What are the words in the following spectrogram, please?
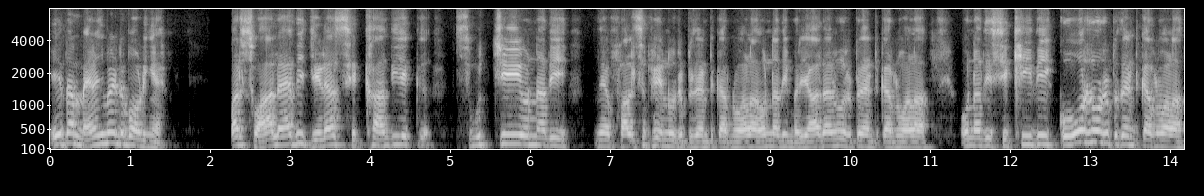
ਇਹ ਤਾਂ ਮੈਨੇਜਮੈਂਟ ਬਾਡੀਆਂ ਹੈ। ਪਰ ਸਵਾਲ ਹੈ ਵੀ ਜਿਹੜਾ ਸਿੱਖਾਂ ਦੀ ਇੱਕ ਸਮੁੱਚੀ ਉਹਨਾਂ ਦੀ ਫਲਸਫੇ ਨੂੰ ਰਿਪਰੈਜ਼ੈਂਟ ਕਰਨ ਵਾਲਾ, ਉਹਨਾਂ ਦੀ ਮਰਿਆਦਾ ਨੂੰ ਰਿਪਰੈਜ਼ੈਂਟ ਕਰਨ ਵਾਲਾ ਉਹਨਾਂ ਦੀ ਸਿੱਖੀ ਦੀ ਕੋਰ ਨੂੰ ਰਿਪਰੈਜ਼ੈਂਟ ਕਰਨ ਵਾਲਾ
